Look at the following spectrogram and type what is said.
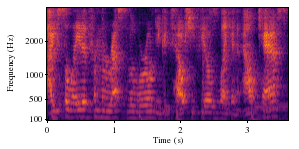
isolated from the rest of the world. You could tell she feels like an outcast.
